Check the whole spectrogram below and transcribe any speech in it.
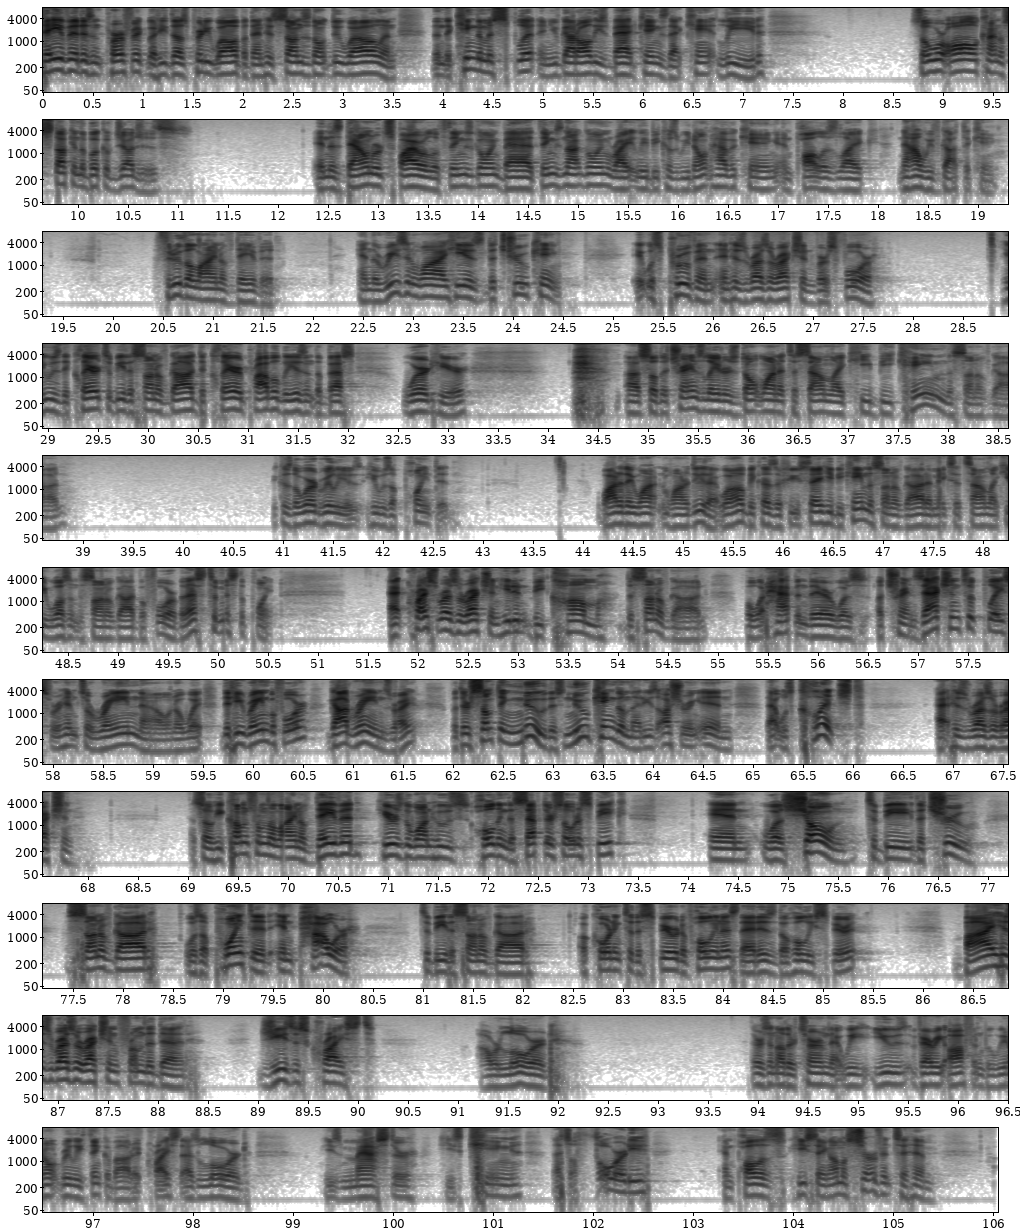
David isn't perfect, but he does pretty well, but then his sons don't do well, and then the kingdom is split, and you've got all these bad kings that can't lead. So we're all kind of stuck in the book of Judges in this downward spiral of things going bad, things not going rightly because we don't have a king, and Paul is like, now we've got the king through the line of David. And the reason why he is the true king, it was proven in his resurrection, verse 4. He was declared to be the Son of God. Declared probably isn't the best word here. Uh, so the translators don't want it to sound like he became the Son of God, because the word really is he was appointed. Why do they want, want to do that? Well, because if you say he became the Son of God, it makes it sound like he wasn't the Son of God before. But that's to miss the point. At Christ's resurrection, he didn't become the Son of God, but what happened there was a transaction took place for him to reign now in a way. Did he reign before? God reigns, right? But there's something new, this new kingdom that he's ushering in that was clinched at his resurrection. And so he comes from the line of David. Here's the one who's holding the scepter, so to speak and was shown to be the true Son of God, was appointed in power to be the Son of God according to the Spirit of holiness, that is, the Holy Spirit, by his resurrection from the dead, Jesus Christ, our Lord. There's another term that we use very often, but we don't really think about it Christ as Lord. He's master, he's king. That's authority, and Paul is he's saying, I'm a servant to him.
